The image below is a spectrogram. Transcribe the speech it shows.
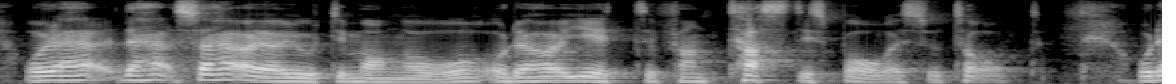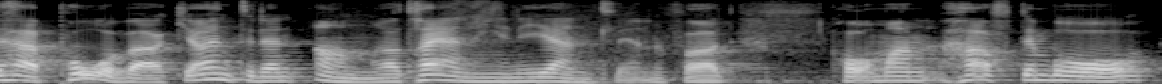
Och det här, det här, så här har jag gjort i många år och det har gett fantastiskt bra resultat. Och det här påverkar inte den andra träningen egentligen. För att har man haft en bra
